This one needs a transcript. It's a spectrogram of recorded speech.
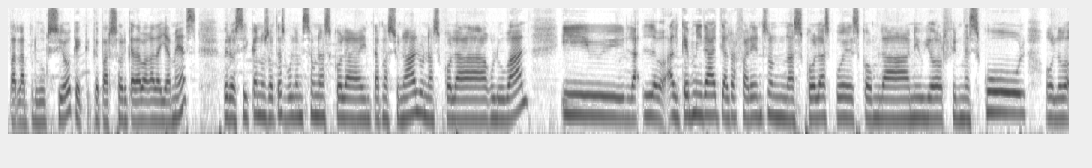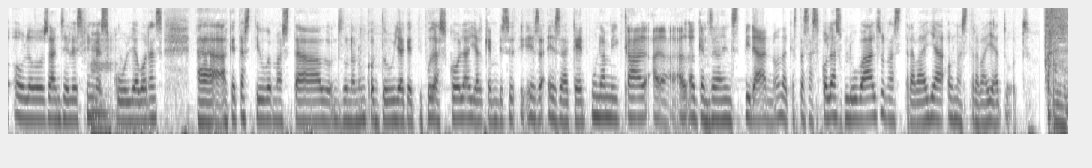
per la producció, que, que per sort cada vegada hi ha més, però sí que nosaltres volem ser una escola internacional, una escola global, i la, la, el que hem mirat i els referents són escoles pues, com la New York Film School o, lo, o Los Angeles Film mm. School. Llavors, eh, aquest estiu vam estar doncs, donant un compte i aquest tipus d'escola i el que hem vist és, és aquest, una mica el, el que ens ha inspirat, no? d'aquestes escoles globals on es treballa, on es treballa tot. Mm.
